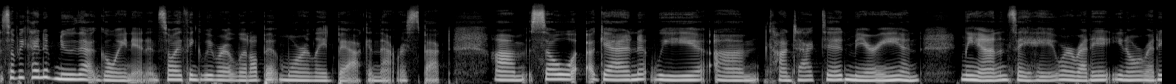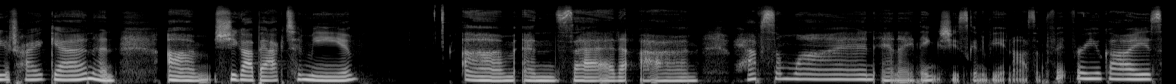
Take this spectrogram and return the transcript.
so we kind of knew that going in. And so I think we were a little bit more laid back in that respect. Um so again, we um contacted Mary and Leanne and say, "Hey, we're ready, you know, we're ready to try again." And um she got back to me um, and said, um, We have someone, and I think she's going to be an awesome fit for you guys.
